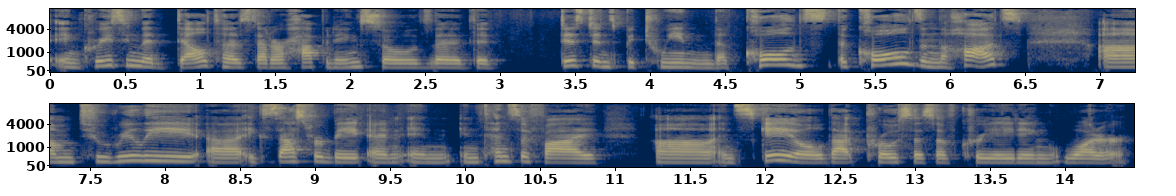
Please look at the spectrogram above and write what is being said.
increasing the deltas that are happening. So the the distance between the colds, the colds and the hots, um, to really uh, exacerbate and, and intensify uh, and scale that process of creating water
